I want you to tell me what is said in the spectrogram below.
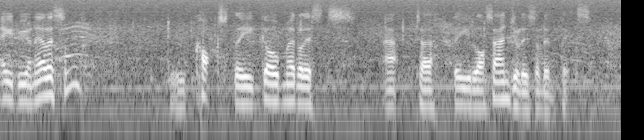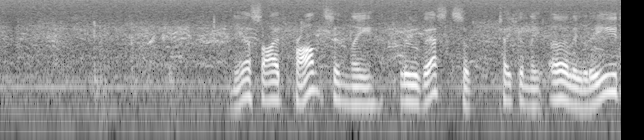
Adrian Ellison, who coxed the gold medalists at uh, the Los Angeles Olympics. Near side France in the blue vests have taken the early lead,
